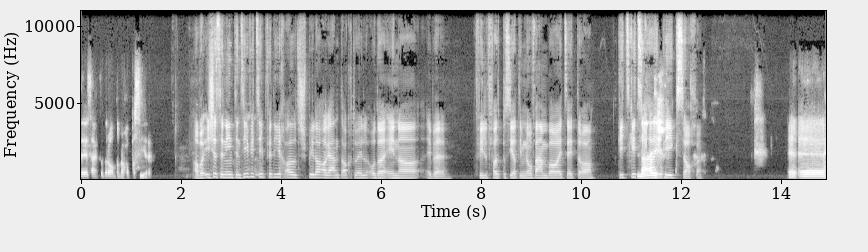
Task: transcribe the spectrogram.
äh, das eine oder andere noch passieren kann. Aber ist es eine intensive Zeit für dich als Spieleragent aktuell oder eher eben viel passiert im November etc.? Gibt es so Nein. Äh,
